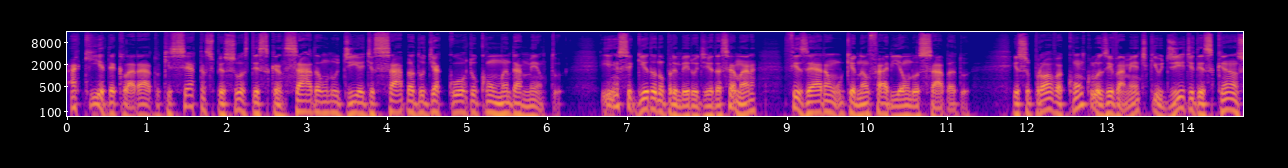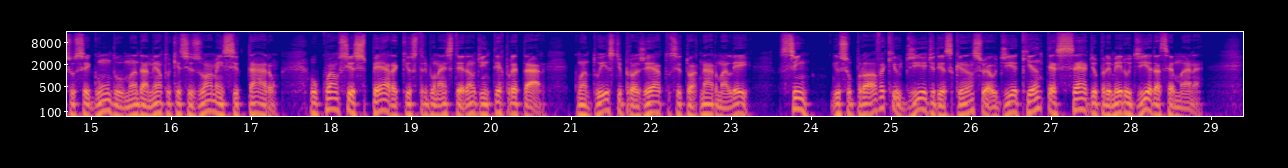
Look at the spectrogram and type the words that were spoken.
Aqui é declarado que certas pessoas descansaram no dia de sábado de acordo com o mandamento, e em seguida, no primeiro dia da semana, fizeram o que não fariam no sábado. Isso prova conclusivamente que o dia de descanso, segundo o mandamento que esses homens citaram, o qual se espera que os tribunais terão de interpretar quando este projeto se tornar uma lei, sim, isso prova que o dia de descanso é o dia que antecede o primeiro dia da semana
